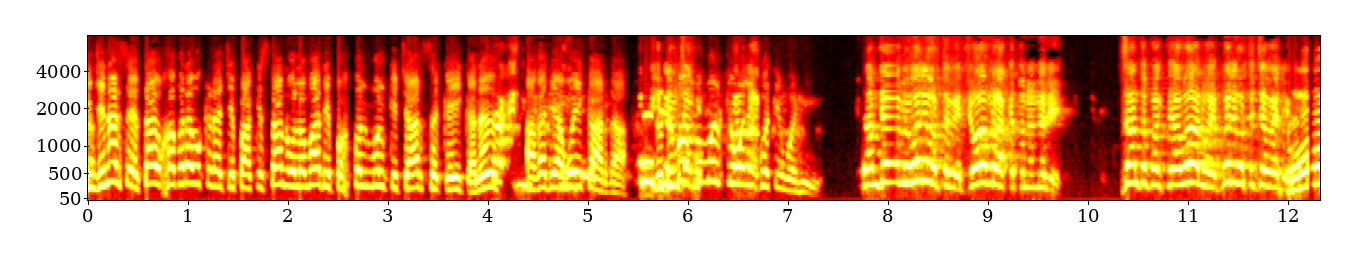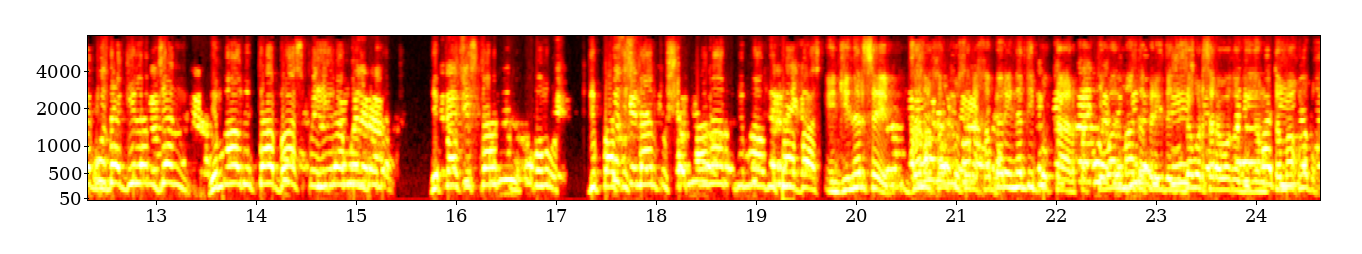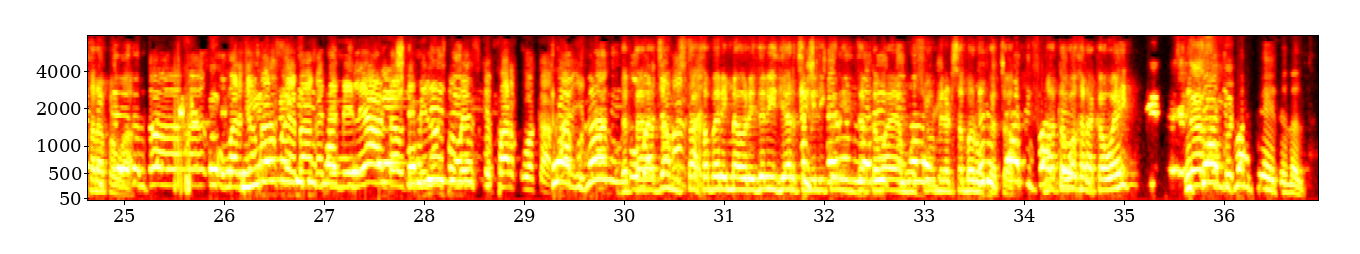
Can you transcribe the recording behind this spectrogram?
انجنیر صاحب تا خبره وکړه چې پاکستان علما دې په خپل ملک کې چار څه کوي کنه هغه دی هغه کار ده نو دما په ملک کې ولې ګوتې وهي لم جان مې ولې ورته وی جواب راکتونه نه لري ځان ته پکته وال وای بل ورته جواب لري اوس د ګلم جن دماغ دې تا باس په هیره مونږ د پاکستان د پاکستان په شرمانانو د ما او د تا باس انجینر صاحب ځنه خلکو سره خبرې نه دی په کار پکتیوال ما ته پرېږده چې زه ور سره وغږېږم ته ما خپله په خرابه وه عمر جمال صاحب هغه د میلیارډ او د میلیون په منځ کې فرق وکړه درته راځم ستا خبرې مې اورېدلې دي هر څه مې لیکلي درته وایم اوس یو منټ صبر وکړه ما ته وخت راکوی څه دفاع کوي ته دلته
